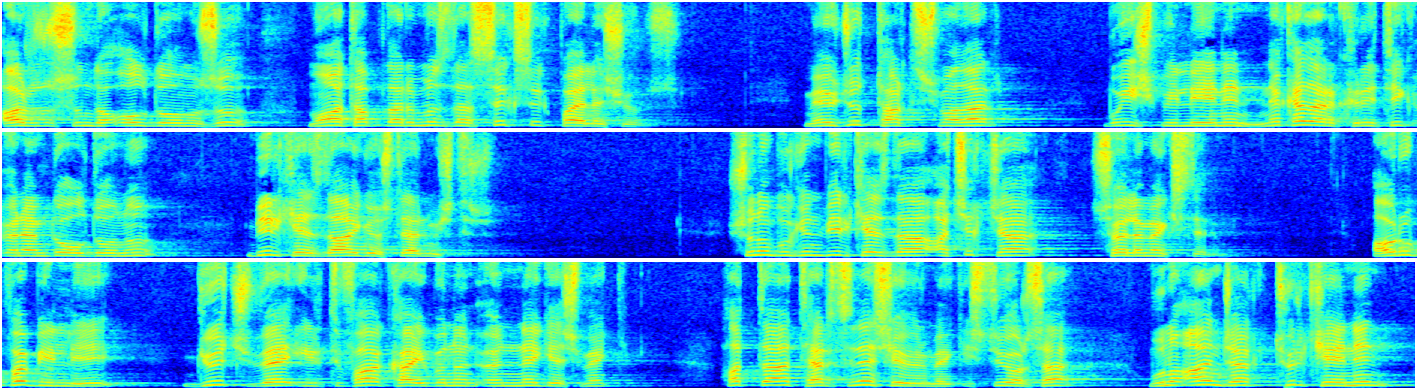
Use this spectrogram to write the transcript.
arzusunda olduğumuzu muhataplarımızla sık sık paylaşıyoruz. Mevcut tartışmalar bu işbirliğinin ne kadar kritik önemli olduğunu bir kez daha göstermiştir. Şunu bugün bir kez daha açıkça söylemek isterim. Avrupa Birliği güç ve irtifa kaybının önüne geçmek, hatta tersine çevirmek istiyorsa bunu ancak Türkiye'nin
